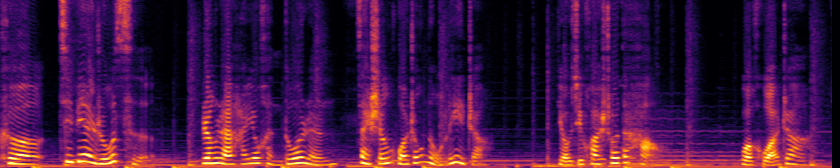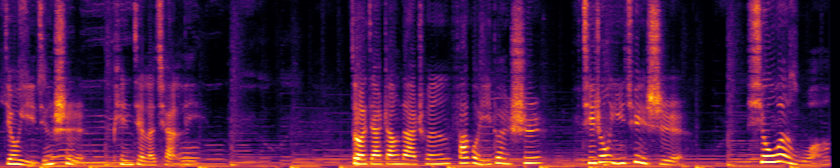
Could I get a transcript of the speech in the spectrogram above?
可即便如此，仍然还有很多人在生活中努力着。有句话说得好：“我活着就已经是拼尽了全力。”作家张大春发过一段诗，其中一句是：“休问我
